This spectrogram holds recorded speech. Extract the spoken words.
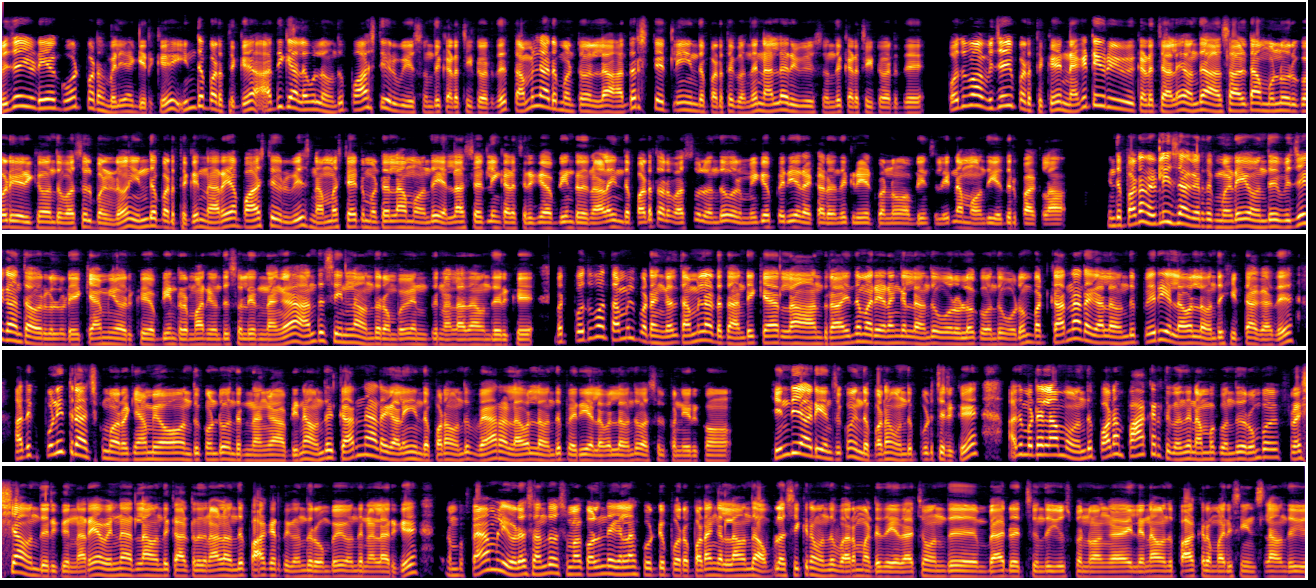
விஜயுடைய கோட் படம் வெளியாகியிருக்கு. இந்த படத்துக்கு அதிக அளவில் வந்து பாசிட்டிவ் ரிவ்யூஸ் வந்து கிடைச்சுக்கிட்டு வருது. தமிழ்நாடு மட்டும் இல்லை அதர் ஸ்டேட்லையும் இந்த படத்துக்கு வந்து நல்ல ரிவ்யூஸ் வந்து கிடைச்சுக்கிட்டு வருது. பொதுவாக விஜய் படத்துக்கு நெகட்டிவ் ரிவ்யூ கிடைச்சாலே வந்து அசால்ட்டாக முந்நூறு கோடி வரைக்கும் வந்து வசூல் பண்ணிடும். இந்த படத்துக்கு நிறையா பாசிட்டிவ் ரிவ்யூஸ் நம்ம ஸ்டேட் மட்டும் இல்லாமல் வந்து எல்லா ஸ்டேட்லையும் கிடைச்சிருக்கு அப்படின்றதுனால, இந்த படத்தோட வசூல் வந்து ஒரு மிகப்பெரிய ரெக்கார்ட் வந்து கிரியேட் பண்ணும் அப்படின்னு சொல்லி நம்ம வந்து எதிர்பார்க்கலாம். இந்த படம் ரிலீஸ் ஆகிறதுக்கு முன்னாடியே வந்து விஜயகாந்த் அவர்களுடைய கேமியோ இருக்கு அப்படின்ற மாதிரி வந்து சொல்லியிருந்தாங்க. அந்த சீன்லாம் வந்து ரொம்பவே வந்து நல்லா தான் வந்து இருக்கு. பட் பொதுவாக தமிழ் படங்கள் தமிழ்நாட்டை தாண்டி கேரளா, ஆந்திரா இந்த மாதிரி இடங்கள்ல வந்து ஓரளவுக்கு வந்து ஓடும். பட் கர்நாடகாவில் வந்து பெரிய லெவலில் வந்து ஹிட் ஆகாது. அதுக்கு புனித் ராஜ்குமார கேமியோவை வந்து கொண்டு வந்திருந்தாங்க அப்படின்னா வந்து கர்நாடகாலையும் இந்த படம் வந்து வேற லெவலில் வந்து பெரிய லெவலில் வந்து வசூல் பண்ணியிருக்கோம் ஹிந்தி ஆடியன்ஸுக்கும் இந்த படம் வந்து பிடிச்சிருக்கு அது மட்டும் இல்லாமல் வந்து படம் பார்க்கறதுக்கு வந்து நமக்கு வந்து ரொம்பவே ஃப்ரெஷ்ஷாக வந்து இருக்குது நிறையா வெளிநாடுலாம் வந்து காட்டுறதுனால வந்து பார்க்கறதுக்கு வந்து ரொம்பவே வந்து நல்லாயிருக்கு. நம்ம ஃபேமிலியோட சந்தோஷமாக குழந்தைகள்லாம் கூட்டி போகிற படங்கள்லாம் வந்து அவ்வளோ சீக்கிரம் வந்து வரமாட்டேது ஏதாச்சும் வந்து பேட் வெட்ஸ் வந்து யூஸ் பண்ணுவாங்க. இல்லைன்னா வந்து பார்க்குற மாதிரி சீன்ஸ்லாம் வந்து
